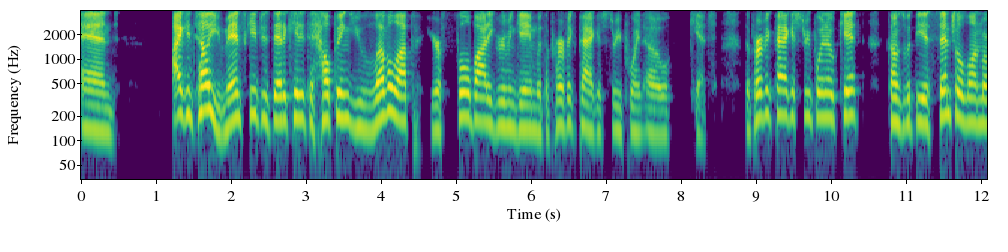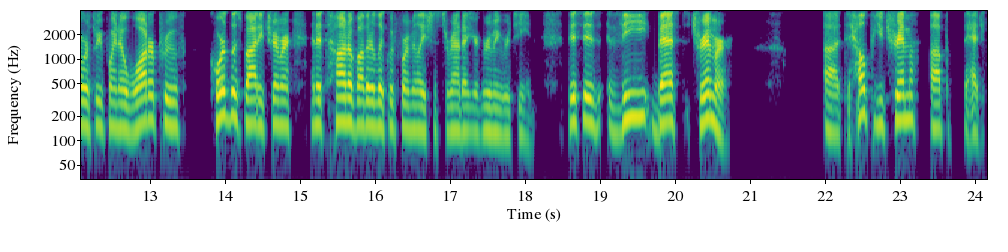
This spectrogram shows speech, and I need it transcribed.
And I can tell you, Manscaped is dedicated to helping you level up your full body grooming game with the Perfect Package 3.0 kit. The Perfect Package 3.0 kit comes with the essential Lawnmower 3.0 waterproof, cordless body trimmer, and a ton of other liquid formulations to round out your grooming routine. This is the best trimmer uh, to help you trim up the hedges.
